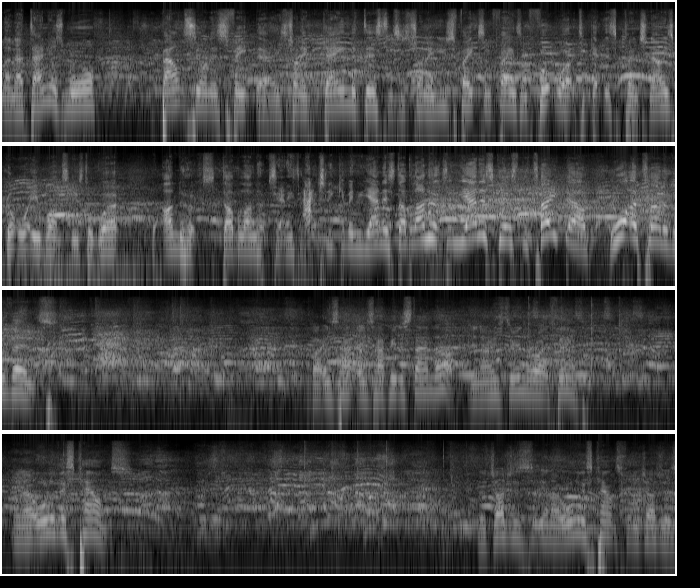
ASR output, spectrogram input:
now, now Daniel's more bouncy on his feet there. He's trying to gain the distance. He's trying to use fakes and feints and footwork to get this clinch. Now he's got what he wants. He needs to work the unhooks, double unhooks. And he's actually giving Yanis double unhooks, and Yanis gets the takedown. What a turn of events. But he's, ha he's happy to stand up. You know, he's doing the right thing. You know, all of this counts. The judges, you know, all of this counts for the judges.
